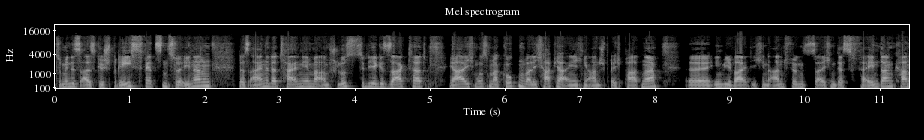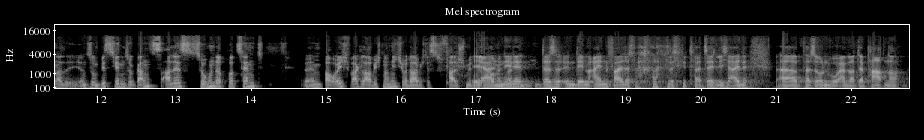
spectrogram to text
zumindest als Gesprächsfetzen zu erinnern, dass einer der Teilnehmer am Schluss zu dir gesagt hat, ja, ich muss mal gucken, weil ich habe ja eigentlich einen Ansprechpartner, äh, inwieweit ich in Anführungszeichen das verändern kann. Also so ein bisschen so ganz alles zu 100 Prozent ähm, bei euch war, glaube ich, noch nicht, oder habe ich das falsch mitbekommen? Ja, nee, nee, das in dem einen Fall, das war tatsächlich eine äh, Person, wo einfach der Partner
